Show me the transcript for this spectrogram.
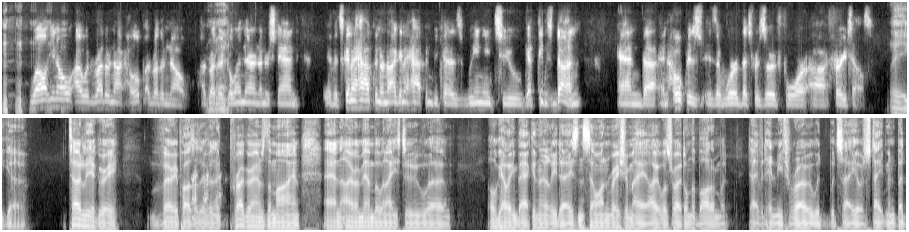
well, you know, I would rather not hope. I'd rather know. I'd rather Right. go in there and understand if it's going to happen or not going to happen because we need to get things done. And uh, and hope is is a word that's reserved for uh, fairy tales. There you go. Totally agree. Very positive, and it programs the mind. And I remember when I used to, uh, or going back in the early days, and so on resume, I always wrote on the bottom what David Henry Thoreau would, would say or a statement, but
